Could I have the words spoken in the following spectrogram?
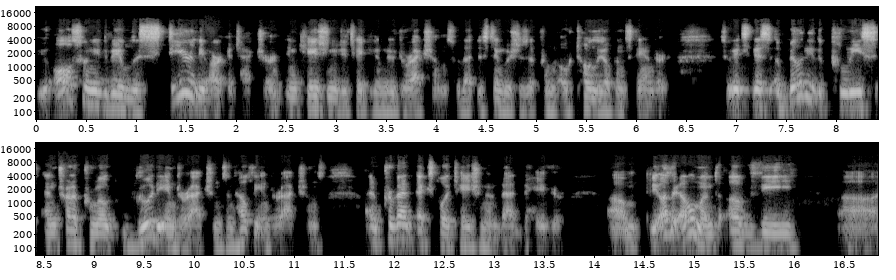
You also need to be able to steer the architecture in case you need to take it in a new direction. So that distinguishes it from a totally open standard. So it's this ability to police and try to promote good interactions and healthy interactions and prevent exploitation and bad behavior. Um, the other element of the uh,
